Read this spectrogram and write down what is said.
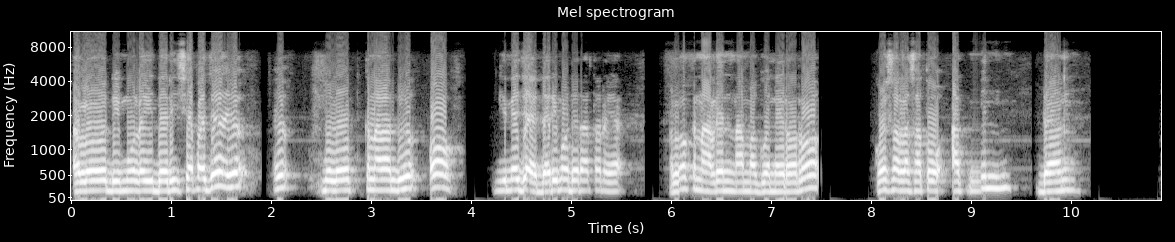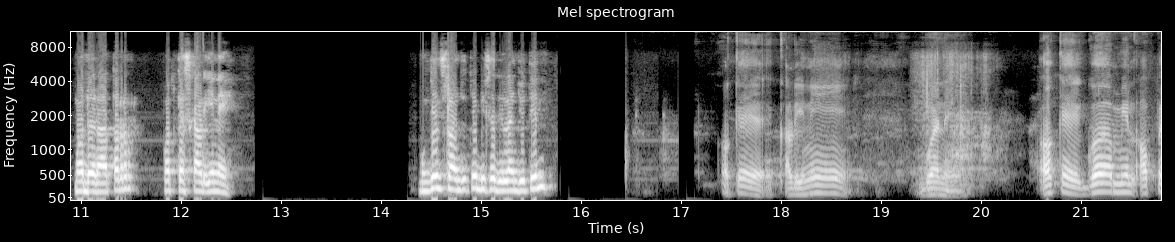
Halo, dimulai dari siapa aja? Yuk, yuk, boleh kenalan dulu. Oh, gini aja, dari moderator ya. Halo, kenalin nama gue Neroro. Gue salah satu admin dan moderator podcast kali ini. Mungkin selanjutnya bisa dilanjutin. Oke, kali ini gua nih. Oke, gua Min OP.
